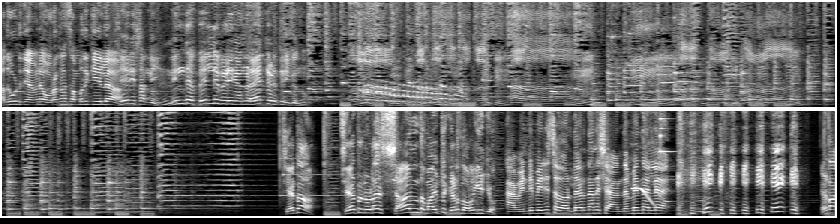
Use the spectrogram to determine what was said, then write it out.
അതുകൊണ്ട് ഞാൻ ഇവനെ ഉറങ്ങാൻ സമ്മതിക്കുകയില്ല. ശരി സണ്ണി. നിന്റെ വെല്ലുവിളി ഞങ്ങൾ ഏറ്റെടുത്തിരിക്കുന്നു. ചേട്ടാ ചേട്ടനോടെ ശാന്തമായിട്ട് കിടന്നുറങ്ങിക്കോ. അവന്റെ പേര് സോർദാർ എന്നാണ് ശാന്തമെന്നല്ല എടാ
